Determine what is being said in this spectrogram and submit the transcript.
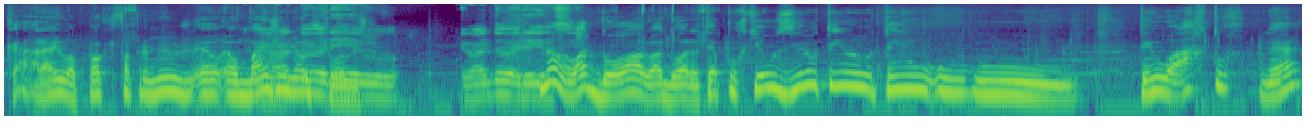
Caralho, o Apócrifa pra mim é, é o mais eu genial de todos. o- Eu adorei Não, eu adoro, eu adoro. Até porque o Zero tem, tem o, o- o- Tem o Arthur, né?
